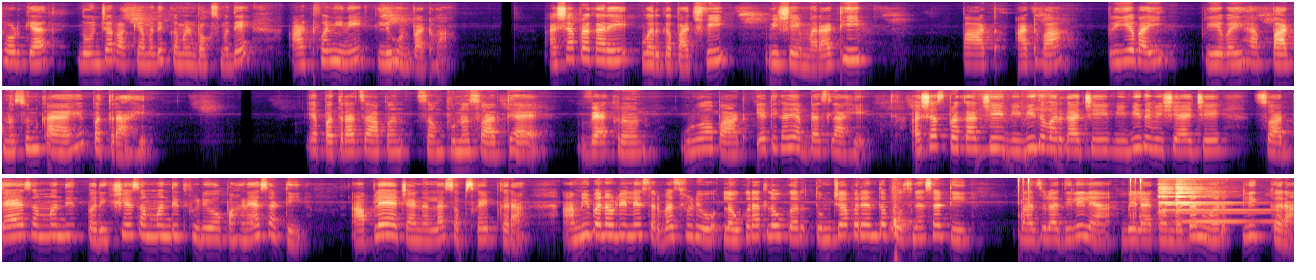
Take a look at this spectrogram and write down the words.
थोडक्यात दोन चार वाक्यामध्ये कमेंट बॉक्समध्ये आठवणीने लिहून पाठवा. अशा प्रकारे वर्ग पाचवी विषय मराठी पाठ आठवा. प्रियबाई प्रियबाई हा पाठ नसून काय आहे? पत्र आहे. या पत्राचा आपण संपूर्ण स्वाध्याय व्याकरण गृहपाठ या ठिकाणी अभ्यासला आहे. अशाच प्रकारचे विविध वर्गाचे विविध विषयाचे स्वाध्यायासंबंधित परीक्षेसंबंधित व्हिडिओ पाहण्यासाठी आपल्या या चॅनलला सबस्क्राईब करा. आम्ही बनवलेले सर्वच व्हिडिओ लवकरात लवकर तुमच्यापर्यंत पोहोचण्यासाठी बाजूला दिलेल्या बेल आयकॉन बटनवर क्लिक करा.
